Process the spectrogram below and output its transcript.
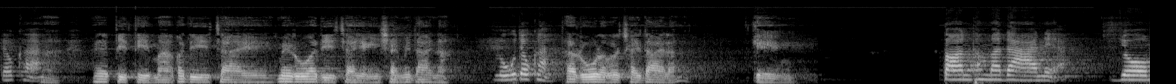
เจ้าค่ะนี่ปิติมาก็ดีใจ ไม่รู้ว่าดีใจอย่างนี้ใช้ไม่ได้นะรู้เจ้าค่ะ ถ้ารู้เราก็ใช้ได้แล้วเก่ง ตอนธรรมดาเนี่ย โยม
